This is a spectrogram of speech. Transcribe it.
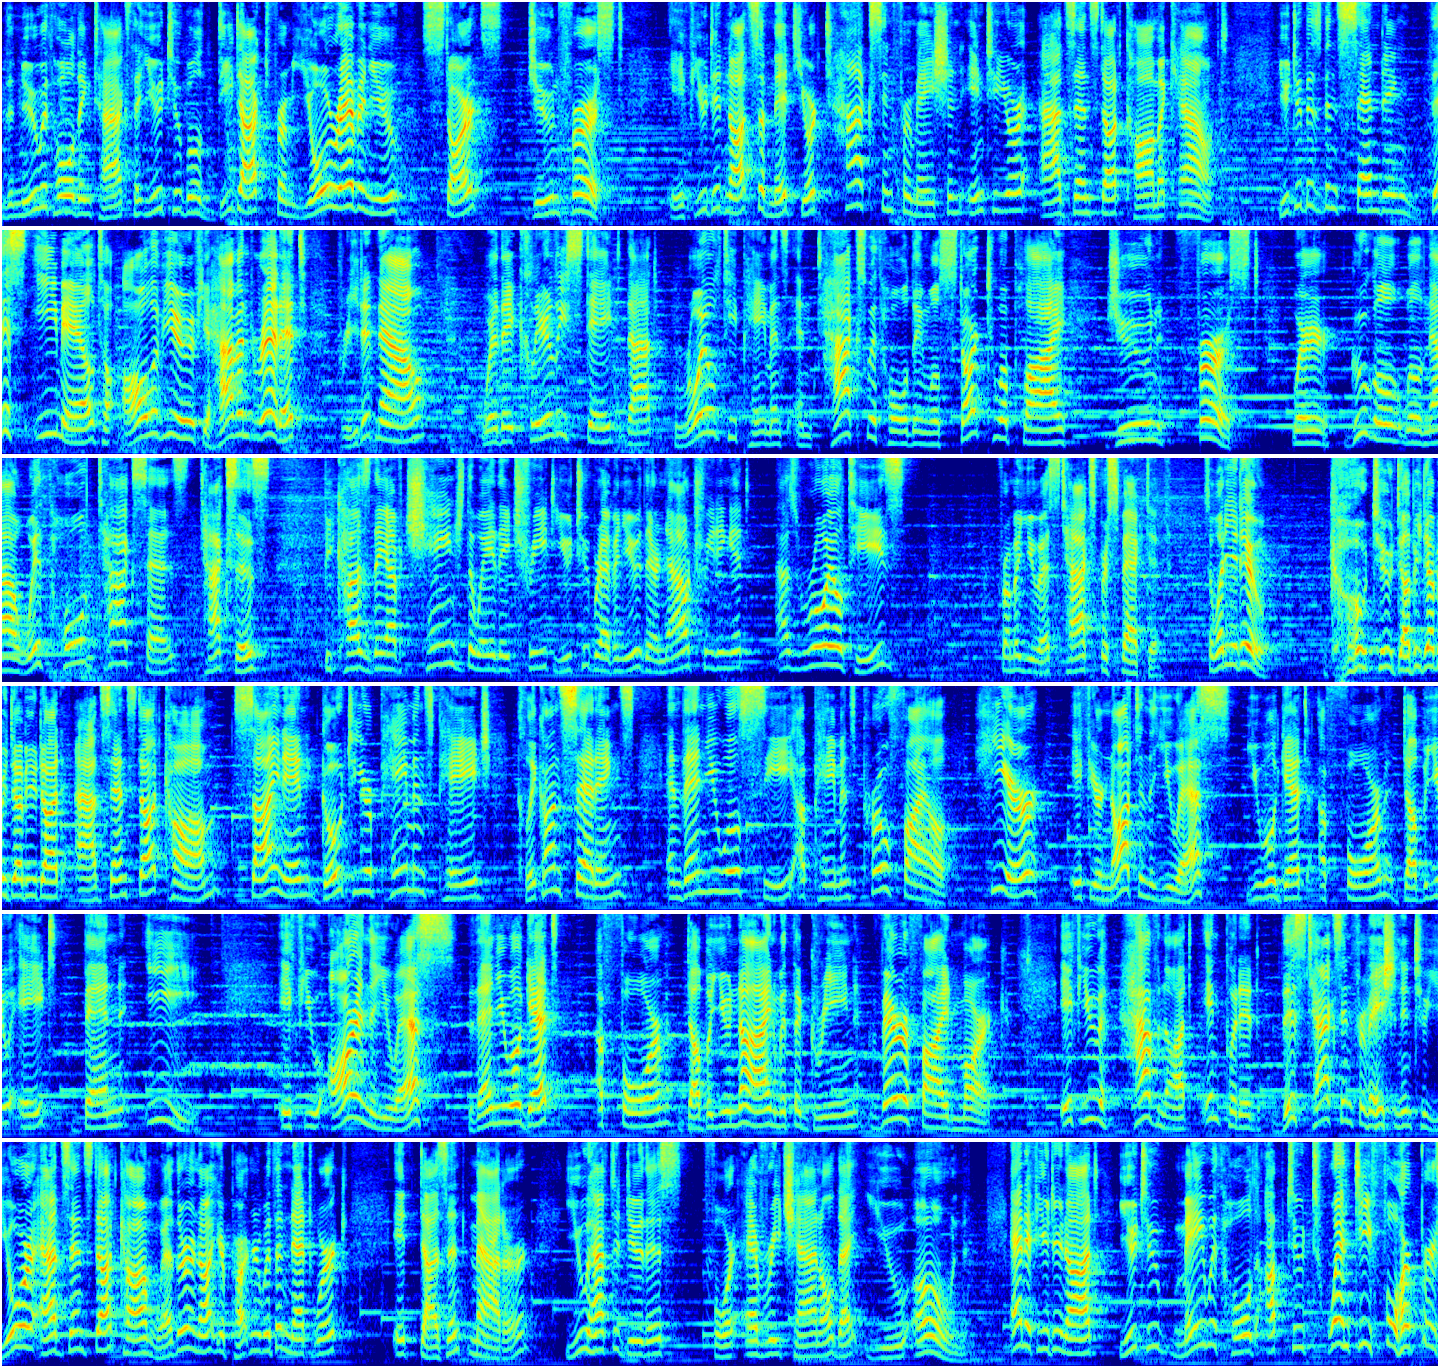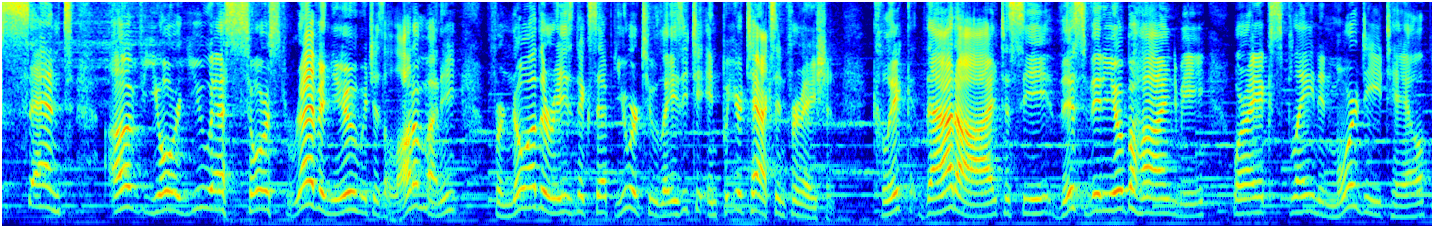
the new withholding tax that YouTube will deduct from your revenue starts June 1st. If you did not submit your tax information into your AdSense.com account, YouTube has been sending this email to all of you. If you haven't read it, read it now, where they clearly state that royalty payments and tax withholding will start to apply June 1st where Google will now withhold taxes, taxes because they have changed the way they treat YouTube revenue. They're now treating it as royalties from a US tax perspective. So what do you do? Go to www.adsense.com, sign in, go to your payments page, click on settings, and then you will see a payments profile. Here, if you're not in the US, you will get a Form W8 Ben E. If you are in the US, then you will get a Form W9 with a green verified mark. If you have not inputted this tax information into your AdSense.com, whether or not you're partnered with a network, it doesn't matter. You have to do this for every channel that you own. And if you do not, YouTube may withhold up to 24% of your US sourced revenue, which is a lot of money, for no other reason except you were too lazy to input your tax information. Click that eye to see this video behind me where I explain in more detail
